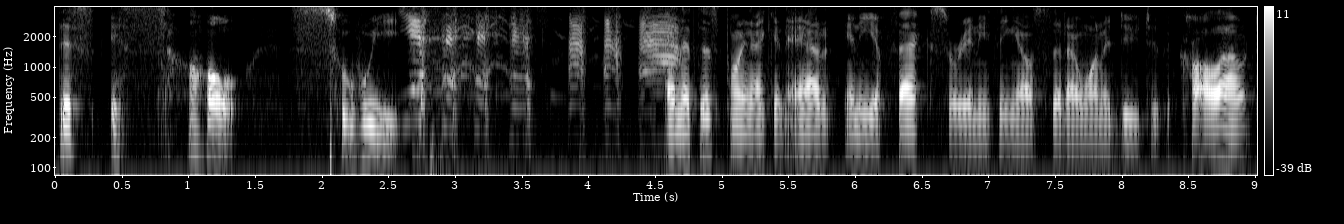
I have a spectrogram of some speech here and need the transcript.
This is so sweet. Yes! and at this point I can add any effects or anything else that I want to do to the callout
